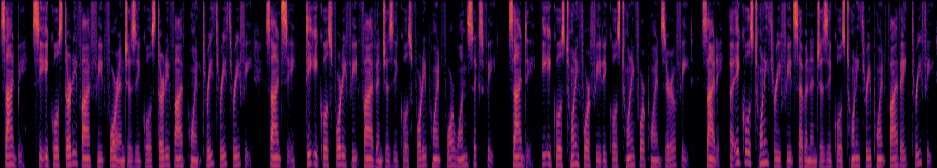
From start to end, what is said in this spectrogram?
Side B, C equals 35 feet 4 inches equals 35.333 feet. Side C, D equals 40 feet 5 inches equals 40.416 feet. Side D, E equals 24 feet equals 24.0 feet. Side A equals 23 feet 7 inches equals 23.583 feet.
